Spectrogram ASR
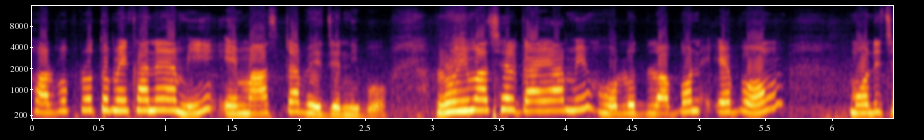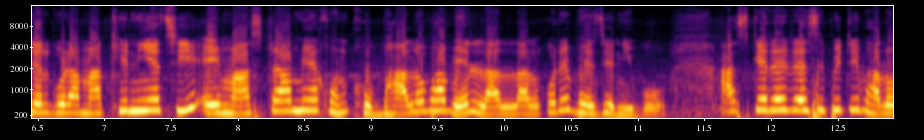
সর্বপ্রথম এখানে আমি এই মাছটা ভেজে নিব। রুই মাছের গায়ে আমি হলুদ লবণ এবং মরিচের গুঁড়া মাখিয়ে নিয়েছি। এই মাছটা আমি এখন খুব ভালোভাবে লাল লাল করে ভেজে নিব। আজকের এই রেসিপিটি ভালো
